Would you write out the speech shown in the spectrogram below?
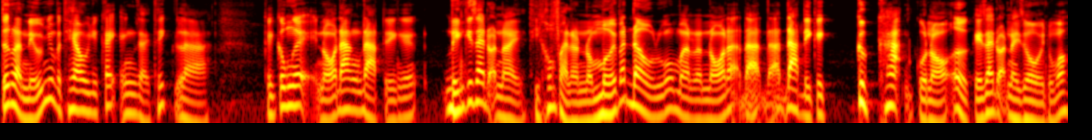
tức là nếu như mà theo những cách anh giải thích là cái công nghệ nó đang đạt đến cái đến cái giai đoạn này thì không phải là nó mới bắt đầu, đúng không mà là nó đã đã đã đạt đến cái cực hạn của nó ở cái giai đoạn này rồi, đúng không?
